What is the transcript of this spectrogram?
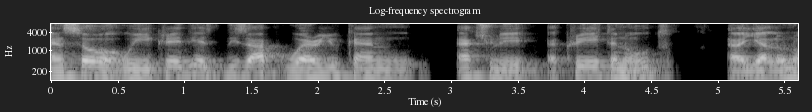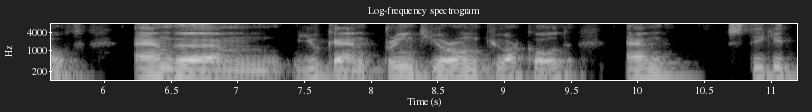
and so we create this, this app where you can actually uh, create a note, a yellow note, and um, you can print your own QR code and stick it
